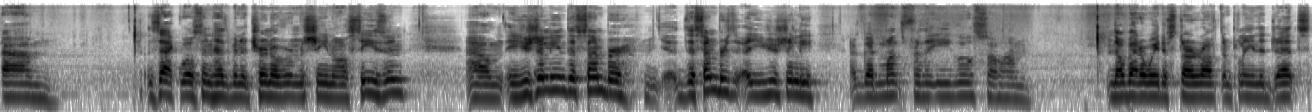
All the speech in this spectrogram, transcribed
Um, Zach Wilson has been a turnover machine all season. Um, usually in December, December's usually a good month for the Eagles. So um, no better way to start off than playing the Jets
